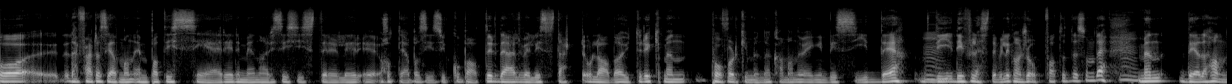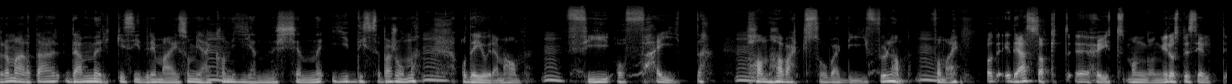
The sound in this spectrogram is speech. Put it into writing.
Og eh, Det er fælt å si at man empatiserer med narsissister eller eh, holdt jeg på å si psykopater. Det er et veldig sterkt og lada uttrykk, men på folkemunne kan man jo egentlig si det. De, de fleste ville kanskje oppfattet det som det. Men det det handler om, er at det er, det er mørke sider i meg som jeg kan gjenkjenne i disse personene. Og det gjorde jeg med han. Fy og feite. Han har vært så verdifull han, for meg. Og det, det er sagt eh, høyt mange ganger, og spesielt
